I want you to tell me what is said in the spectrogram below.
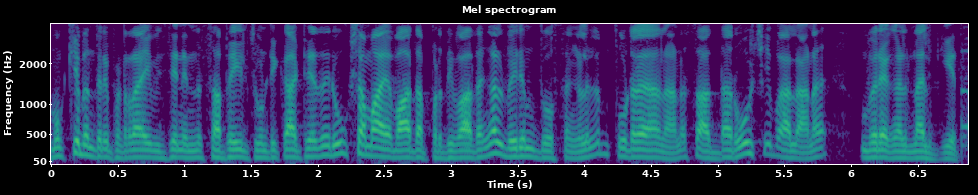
മുഖ്യമന്ത്രി പിണറായി വിജയൻ ഇന്ന് സഭയിൽ ചൂണ്ടിക്കാട്ടിയത്. രൂക്ഷമായ വാദപ്രതിവാദങ്ങൾ വരും ദിവസങ്ങളിലും തുടരാനാണ് സാധ്യത. റോഷിപാലാണ് വിവരങ്ങൾ നൽകിയത്.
